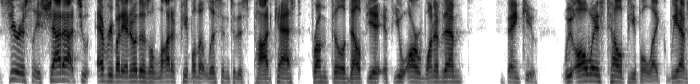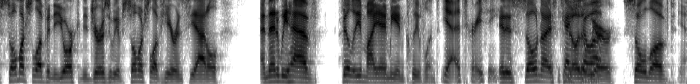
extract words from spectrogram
seriously, shout out to everybody. I know there's a lot of people that listen to this podcast from Philadelphia. If you are one of them, thank you. We always tell people like we have so much love in New York and New Jersey. We have so much love here in Seattle. And then we have Philly, Miami, and Cleveland. Yeah, it's crazy. It is so nice You to know that we up. are so loved Yeah.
